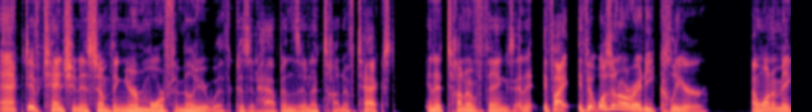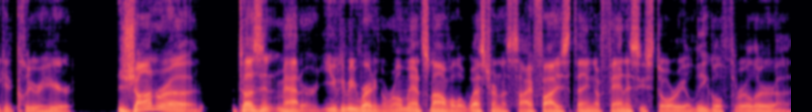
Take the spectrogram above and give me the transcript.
Active tension is something you're more familiar with because it happens in a ton of text, in a ton of things. And if I if it wasn't already clear, I want to make it clear here. Genre doesn't matter. You could be writing a romance novel, a western, a sci-fi thing, a fantasy story, a legal thriller, a,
